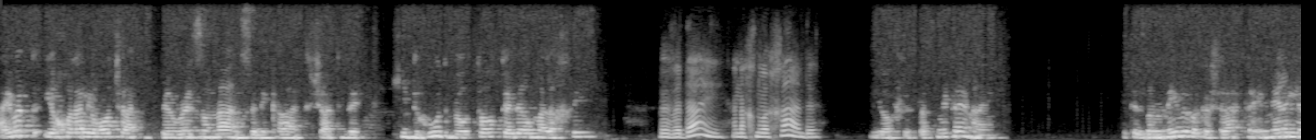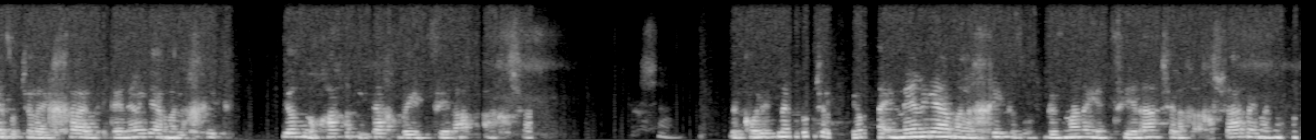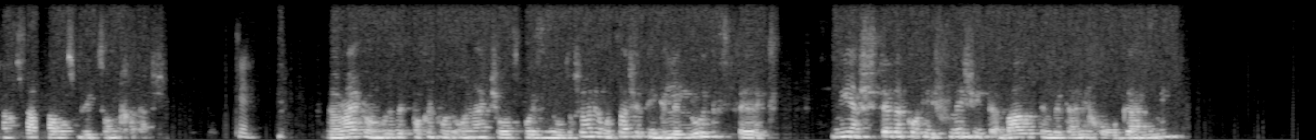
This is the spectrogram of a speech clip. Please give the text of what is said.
האם את יכולה לראות שאת ברזוננס, זה נקרא, שאת בהדהוד באותו תדר מלאכי? בוודאי, אנחנו אחד. יופי, אז תעצמי את העיניים. תזמני בבקשה את האנרגיה הזאת של האחד, את האנרגיה המלאכית, להיות נוכחת איתך ביצירה עכשיו. וכל התנגדות של להיות האנרגיה המלאכית הזאת בזמן היצירה שלך עכשיו, האם אני יכולה עכשיו להרוס וליצור מחדש. כן. והרייט אמרו לזה פוקט פוד אונליין שורטס הזדמנות. עכשיו אני רוצה שתגללו את הסרט מהשתי דקות לפני שהתעברתם בתהליך אורגזמי,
